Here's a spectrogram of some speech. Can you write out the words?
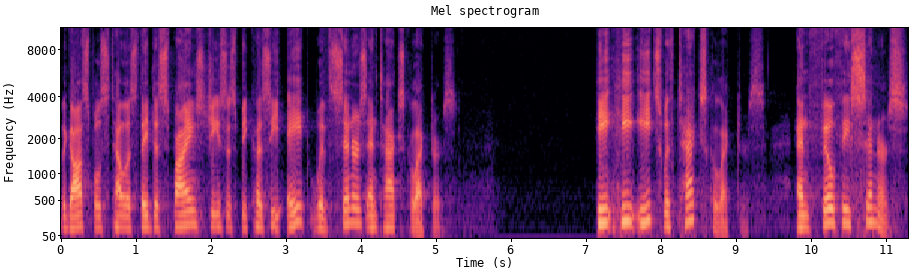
the Gospels tell us they despised Jesus because he ate with sinners and tax collectors. He, he eats with tax collectors and filthy sinners.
